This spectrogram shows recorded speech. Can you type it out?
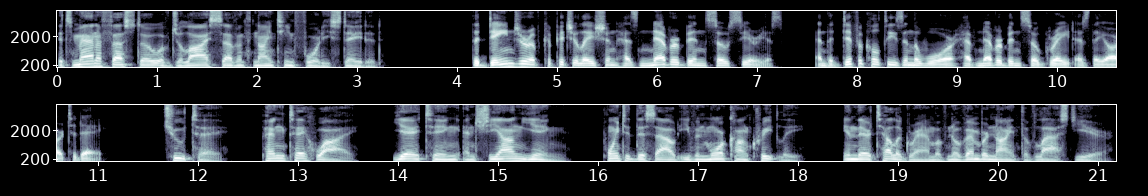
Its manifesto of July 7, 1940 stated The danger of capitulation has never been so serious, and the difficulties in the war have never been so great as they are today. Chu Te, Peng Te Huai, Ye Ting, and Xiang Ying pointed this out even more concretely in their telegram of November 9th of last year.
